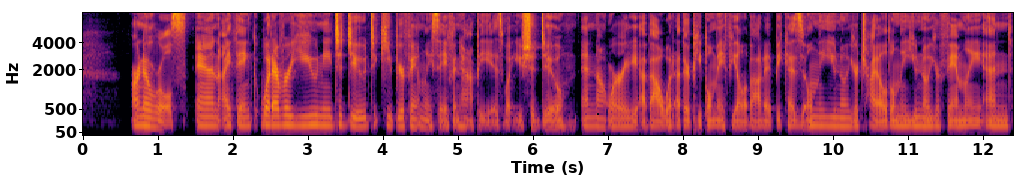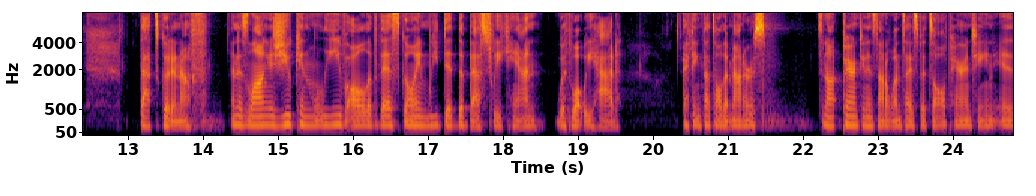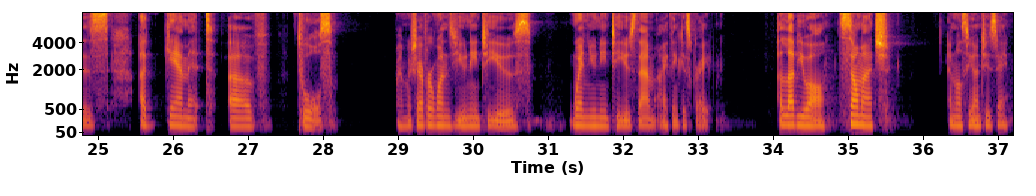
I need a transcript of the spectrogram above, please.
are no rules. And I think whatever you need to do to keep your family safe and happy is what you should do and not worry about what other people may feel about it because only you know your child, only you know your family. And that's good enough. And as long as you can leave all of this going, we did the best we can with what we had, I think that's all that matters. It's not parenting is not a one size fits all. Parenting is a gamut of tools and whichever ones you need to use when you need to use them, I think is great. I love you all so much, and we'll see you on Tuesday.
